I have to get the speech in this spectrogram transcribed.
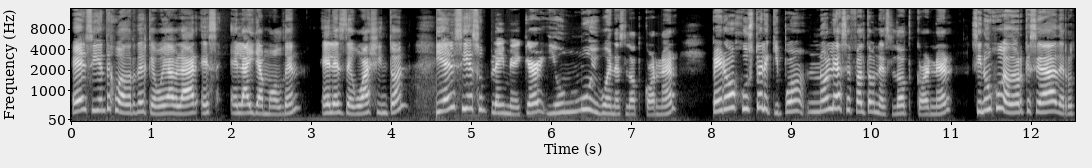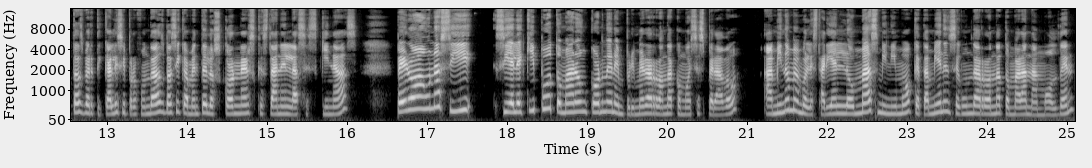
El siguiente jugador del que voy a hablar es Elijah Molden. Él es de Washington y él sí es un playmaker y un muy buen slot corner, pero justo el equipo no le hace falta un slot corner sin un jugador que sea de rutas verticales y profundas, básicamente los corners que están en las esquinas. Pero aún así, si el equipo tomara un corner en primera ronda como es esperado, a mí no me molestaría en lo más mínimo que también en segunda ronda tomaran a Molden.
